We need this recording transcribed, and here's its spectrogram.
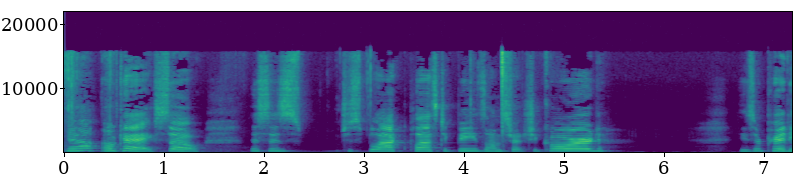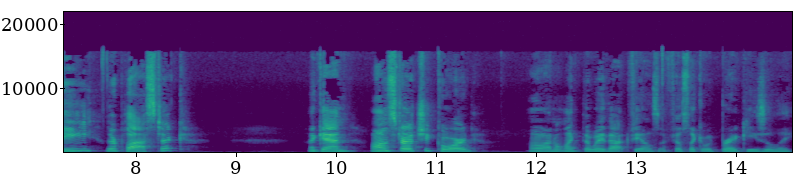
yeah, okay, so this is just black plastic beads on stretchy cord. These are pretty. They're plastic. Again, on stretchy cord. Oh, I don't like the way that feels. It feels like it would break easily.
